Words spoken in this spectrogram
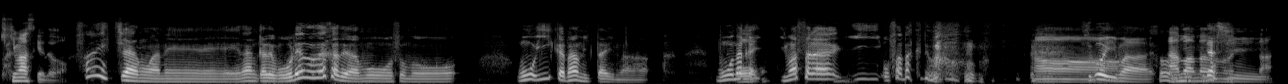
聞きますけど。さえちゃんはね、なんかでも俺の中ではもう、その、もういいかなみたいな、もうなんかお今更いい押さなくても、すごい今、そうねあ、まあまあまあだしまあ、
